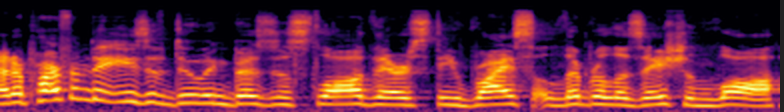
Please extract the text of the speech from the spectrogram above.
And apart from the ease of doing business law, there's the rice liberalization law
